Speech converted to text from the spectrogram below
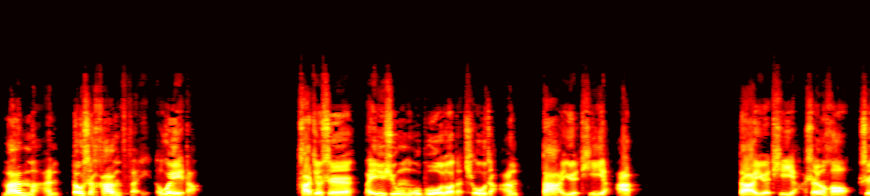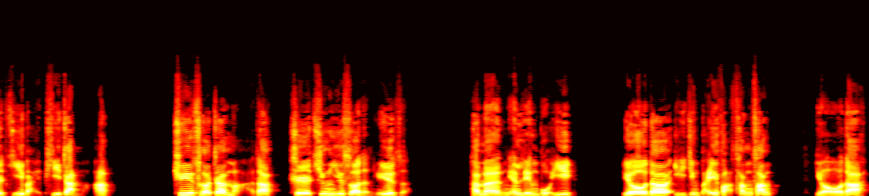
满满都是悍匪的味道。他就是白匈奴部落的酋长大月提雅。大月提雅身后是几百匹战马，驱策战马的是清一色的女子，她们年龄不一，有的已经白发苍苍，有的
